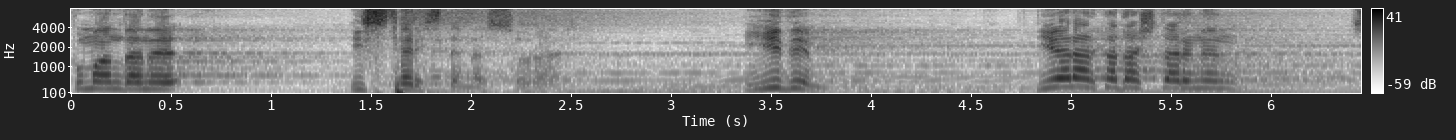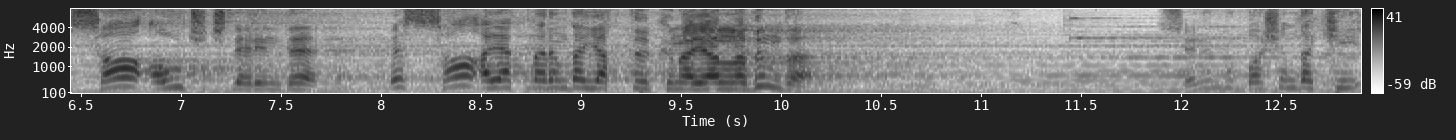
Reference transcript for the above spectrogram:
kumandanı ister istemez sorar. Yiğidim Diğer arkadaşlarının sağ avuç içlerinde ve sağ ayaklarında yaktığı kınayı anladım da senin bu başındaki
